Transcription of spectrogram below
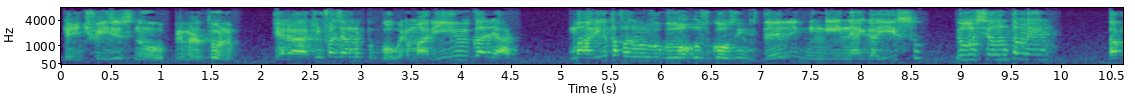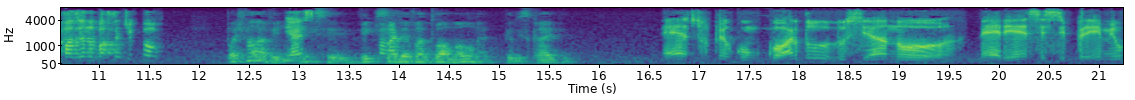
que a gente fez isso no primeiro turno? Que era quem fazia muito gol, era o Marinho e o Galhardo. O Marinho tá fazendo os, os golzinhos dele, ninguém nega isso. E o Luciano também. Tá fazendo bastante gol. Pode falar, Vini. Yes. Vi que você, vi que você levantou a mão, né? Pelo Skype. É, super concordo. Luciano merece esse prêmio.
